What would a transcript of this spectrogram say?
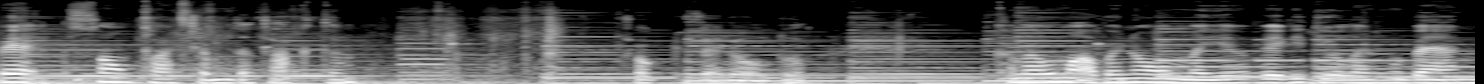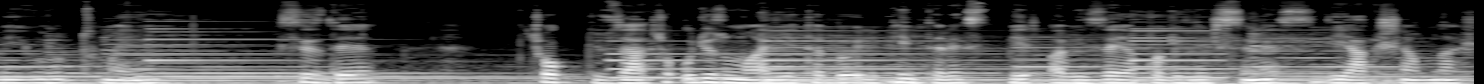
Ve son parçamı da taktım. Çok güzel oldu. Kanalıma abone olmayı ve videolarımı beğenmeyi unutmayın. Siz de çok güzel, çok ucuz maliyete böyle Pinterest bir avize yapabilirsiniz. İyi akşamlar.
